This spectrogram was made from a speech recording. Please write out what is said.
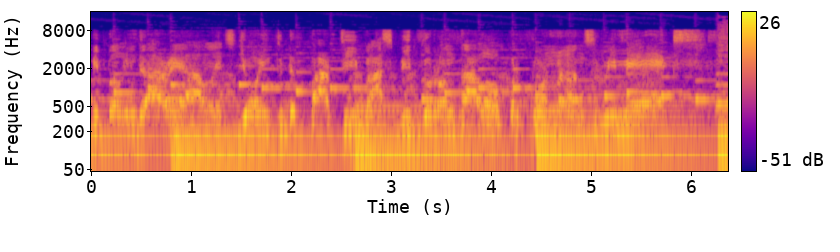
people in the area. Let's join to the party. Bass beat Gorontalo performance remix.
